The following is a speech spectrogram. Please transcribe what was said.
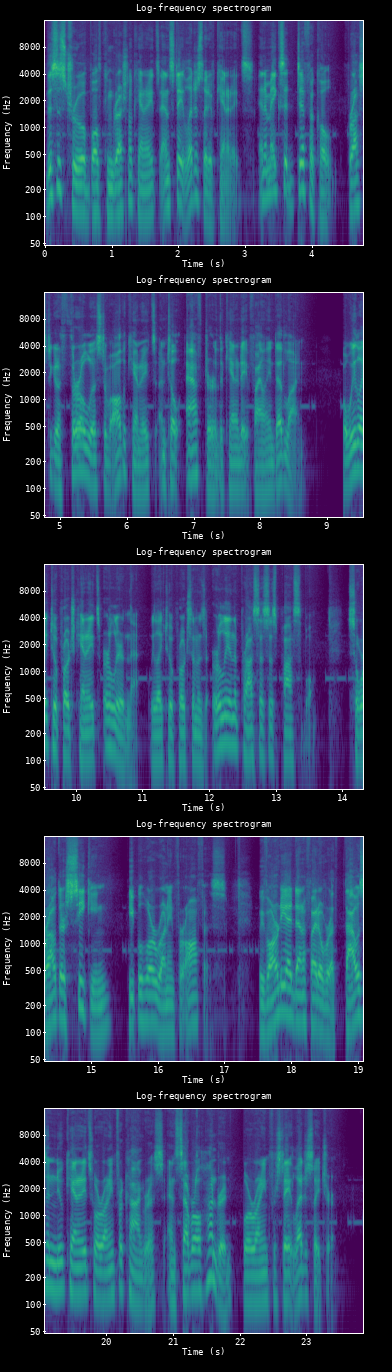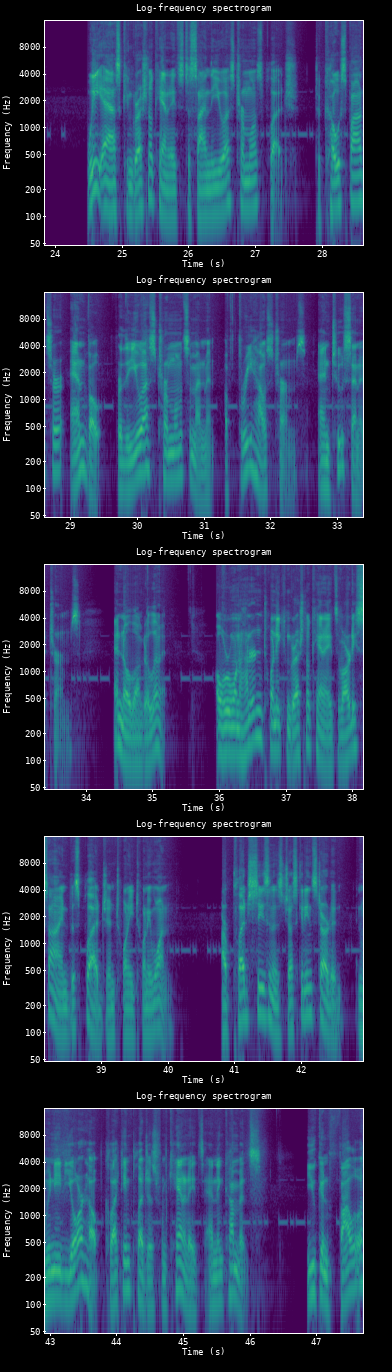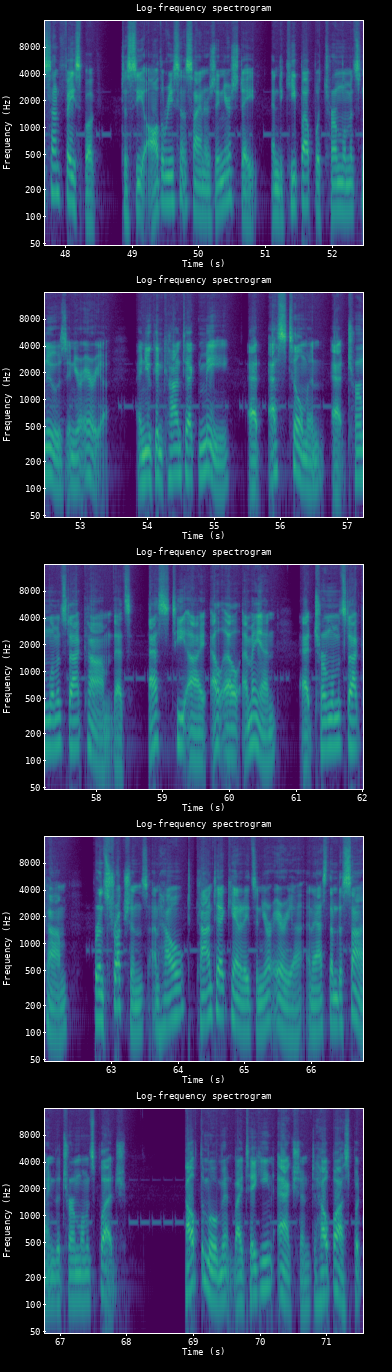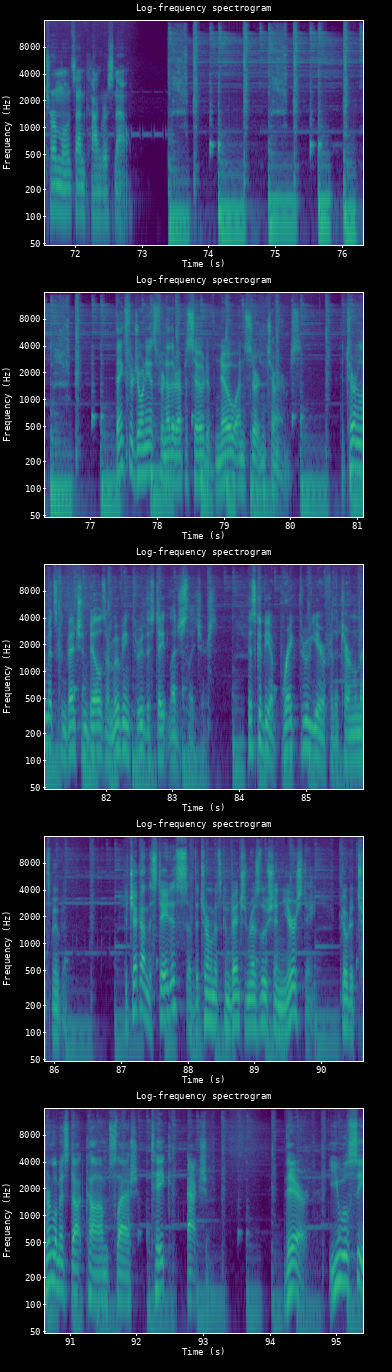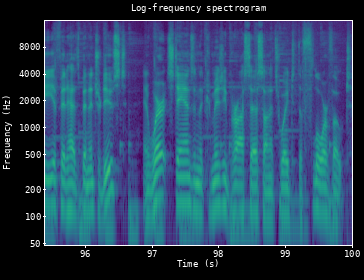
This is true of both congressional candidates and state legislative candidates, and it makes it difficult for us to get a thorough list of all the candidates until after the candidate filing deadline. But we like to approach candidates earlier than that. We like to approach them as early in the process as possible. So we're out there seeking people who are running for office. We've already identified over a thousand new candidates who are running for Congress and several hundred who are running for state legislature. We ask congressional candidates to sign the U.S. Term Limits Pledge, to co sponsor and vote for the U.S. Term Limits Amendment of three House terms and two Senate terms, and no longer limit. Over 120 congressional candidates have already signed this pledge in 2021. Our pledge season is just getting started, and we need your help collecting pledges from candidates and incumbents. You can follow us on Facebook to see all the recent signers in your state and to keep up with term limits news in your area. And you can contact me at stillman at termlimits.com. That's S T I L L M A N at termlimits.com for instructions on how to contact candidates in your area and ask them to sign the Term Limits Pledge. Help the movement by taking action to help us put term limits on Congress now. Thanks for joining us for another episode of No Uncertain Terms. The term limits convention bills are moving through the state legislatures. This could be a breakthrough year for the term limits movement. To check on the status of the term limits convention resolution in your state, go to termlimits.com slash take action. There, you will see if it has been introduced and where it stands in the committee process on its way to the floor vote.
